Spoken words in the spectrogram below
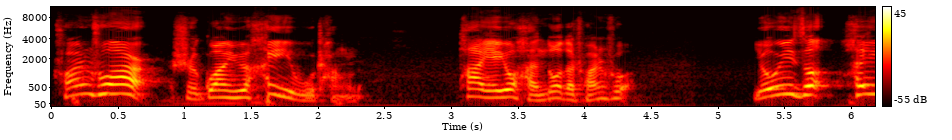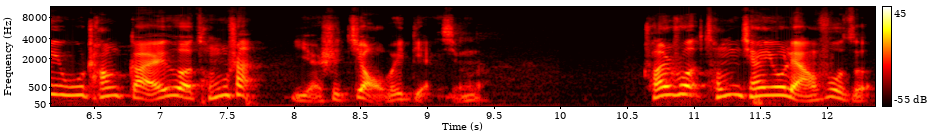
传说二是关于黑无常的，他也有很多的传说。有一则黑无常改恶从善，也是较为典型的。传说从前有两父子，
